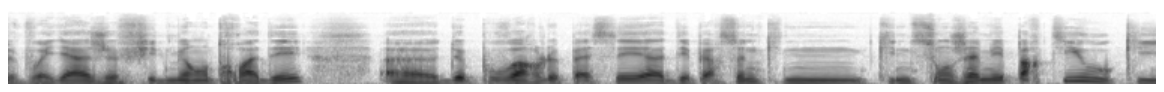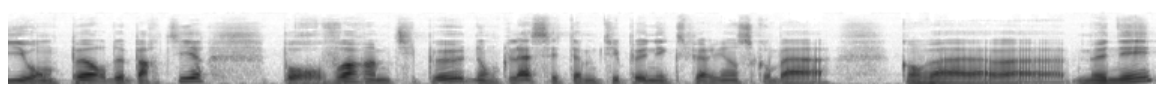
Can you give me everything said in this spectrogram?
voyage filmé en 3D, de pouvoir le passer à des personnes qui, qui, ne sont jamais parties ou qui ont peur de partir pour voir un petit peu. Donc là, c'est un petit peu une expérience qu'on va, qu'on va mener.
